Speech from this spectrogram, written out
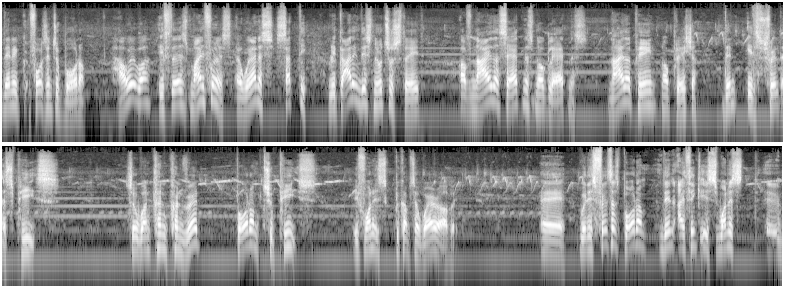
then it falls into boredom. However, if there's mindfulness, awareness, sati, regarding this neutral state of neither sadness nor gladness, neither pain nor pleasure, then it's felt as peace. So one can convert boredom to peace if one is becomes aware of it. Uh, when it's felt as boredom, then I think is one is uh,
